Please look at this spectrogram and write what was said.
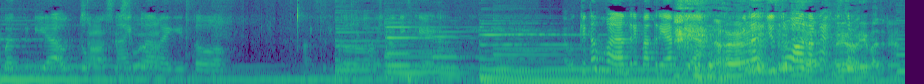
bantu dia untuk assist naik lah. kayak gitu gitu jadi kayak kita bukan antri patriarki ya kita justru Iya, orangnya iya, justru iya, patriarki.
